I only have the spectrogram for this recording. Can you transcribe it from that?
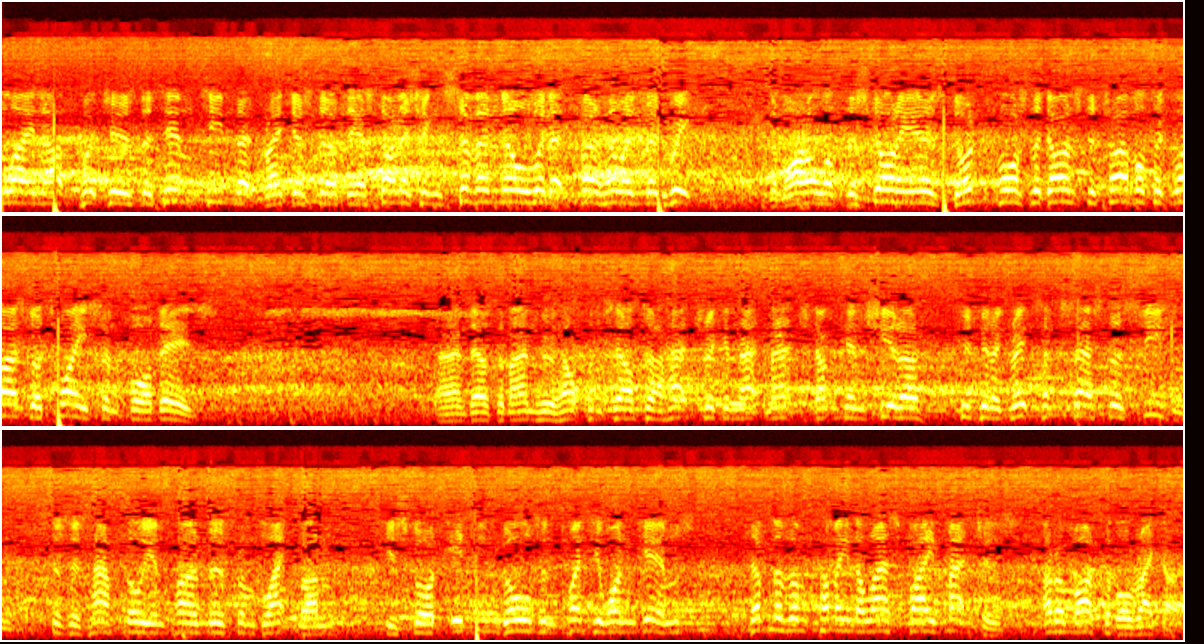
line-up, which is the same team that registered the astonishing 7-0 win at Firhill in midweek. The moral of the story is don't force the Dons to travel to Glasgow twice in four days. And there's the man who helped himself to a hat-trick in that match, Duncan Shearer, who's been a great success this season since his half-million pound move from Blackburn. He scored 18 goals in 21 games, seven of them coming in the last five matches, a remarkable record.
